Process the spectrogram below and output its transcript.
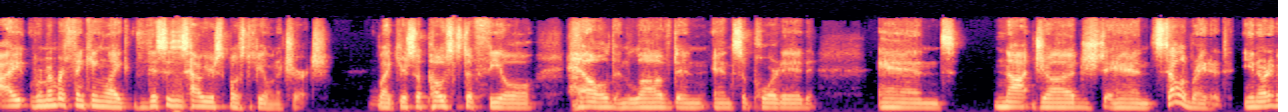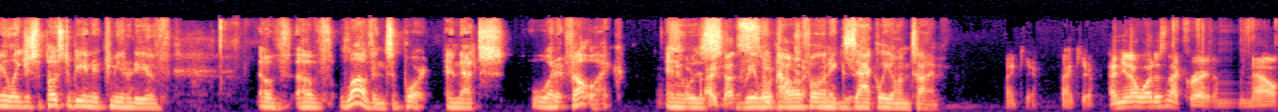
I remember thinking like, this is how you're supposed to feel in a church. Like you're supposed to feel held and loved and and supported, and not judged and celebrated. You know what I mean? Like you're supposed to be in a community of of of love and support, and that's what it felt like and so, it was I, really so powerful and exactly on time. Thank you, thank you. And you know what? Isn't that great? I mean, now,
